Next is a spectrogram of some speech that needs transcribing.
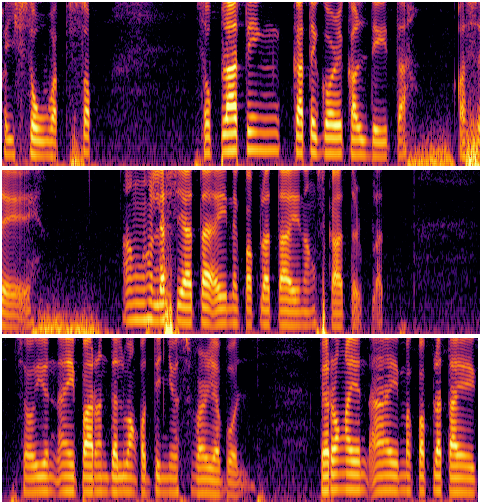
Okay, so what's up? So plotting categorical data kasi ang last yata ay nagpa-plot tayo ng scatter plot. So yun ay parang dalawang continuous variable. Pero ngayon ay magpa-plot tayo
